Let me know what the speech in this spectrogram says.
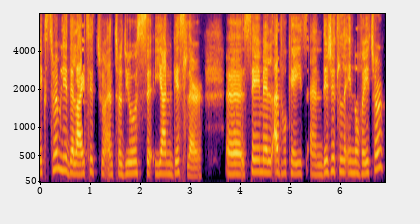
extremely delighted to introduce Jan Geissler, uh, CML advocate and digital innovator.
